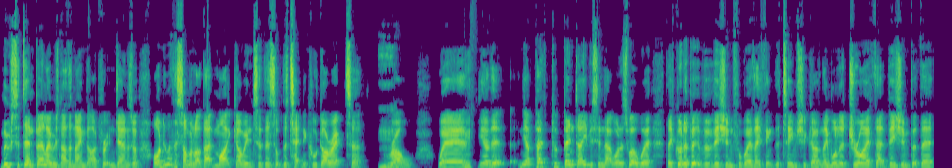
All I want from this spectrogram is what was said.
Moussa Dembele was another name that I've written down as well. I wonder whether someone like that might go into the sort of the technical director mm. role where hmm. you know the, you know put Ben Davies in that one as well, where they've got a bit of a vision for where they think the team should go, and they want to drive that vision, but they're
